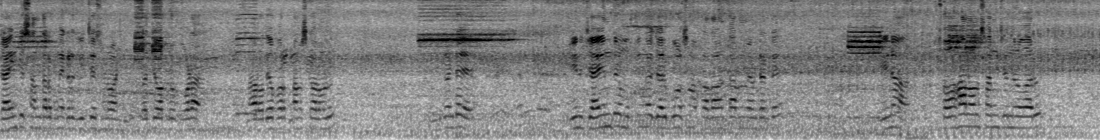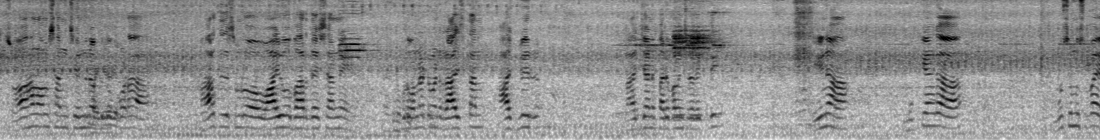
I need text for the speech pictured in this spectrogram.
జయంతి సందర్భంగా ఇక్కడికి విచ్చేసినటువంటి ప్రతి ఒక్కరికి కూడా నా హృదయపూర్వక నమస్కారములు. ఎందుకంటే ఈయన జయంతిని ముఖ్యంగా జరుపుకోవాల్సిన ప్రధాన కారణం ఏమిటంటే ఈయన చౌహాన్ వంశానికి చెందినవారు. చౌహాన్ వంశానికి చెందినప్పుడు కూడా భారతదేశంలో వాయువ భారతదేశాన్ని ఇప్పుడు ఉన్నటువంటి రాజస్థాన్ అజ్మీర్ రాజ్యాన్ని పరిపాలించిన వ్యక్తి. ఈయన ముఖ్యంగా ముసుముసుపై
